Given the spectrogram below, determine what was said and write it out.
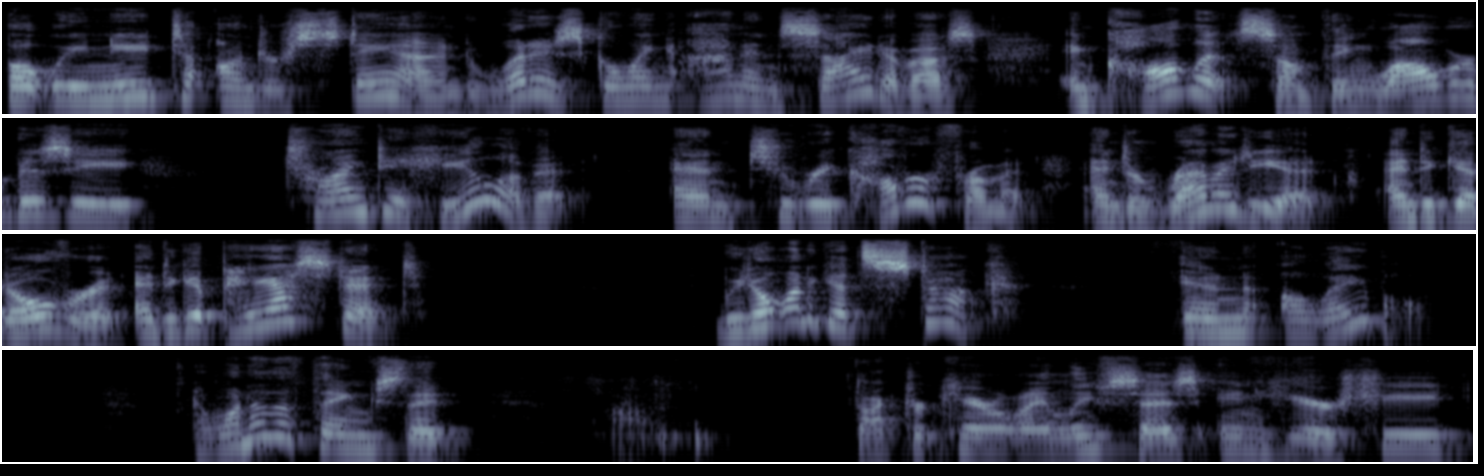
but we need to understand what is going on inside of us and call it something while we're busy trying to heal of it and to recover from it and to remedy it and to get over it and to get past it. We don't want to get stuck in a label. And one of the things that uh, Dr. Caroline Leaf says in here, she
